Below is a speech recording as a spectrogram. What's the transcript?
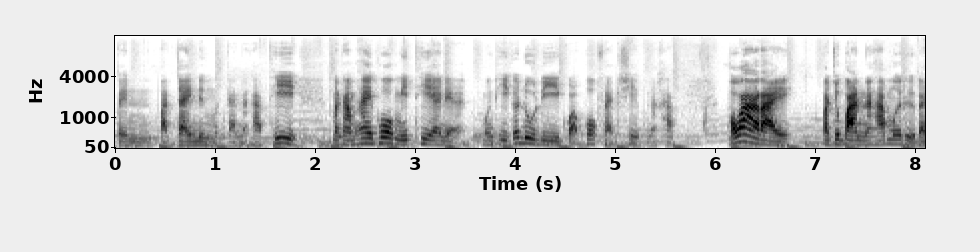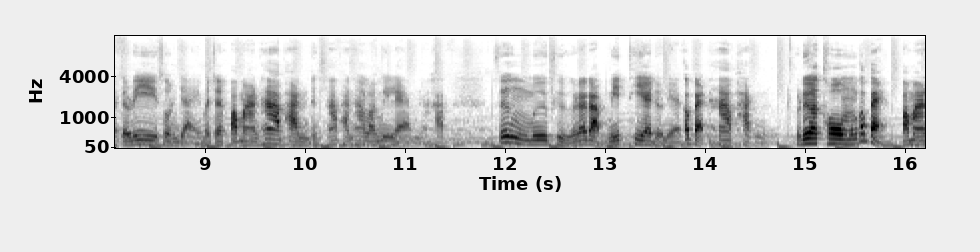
เป็นปัจจัยหนึ่งเหมือนกันนะครับ ที่มันทำให้พวกมิดเทียเนี่ยบางทีก็ดูดีกว่าพวกแฟลกชิพนะครับ เพราะว่าอะไรปัจจุบันนะครับมือถือแบตเตอรี่ส่วนใหญ่มันจะประมาณ 5,000 ถึง 5,500 มิลลิแอมนะครับซึ่งมือถือระดับมิดเทียเดี๋ยวนี้ก็แบต 5,000 เรือธงมันก็แบตประมาณ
